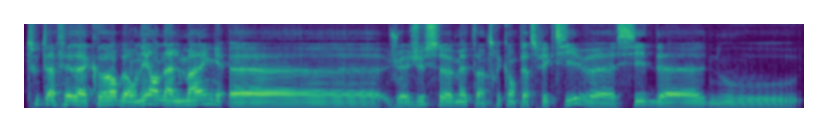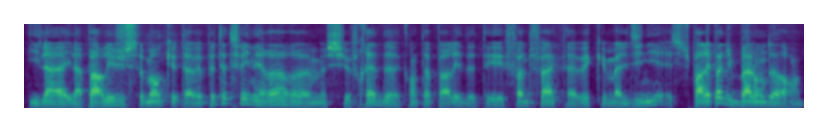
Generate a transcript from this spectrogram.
Tout à fait d'accord. Ben, on est en Allemagne. Euh, je vais juste mettre un truc en perspective. Euh, Sid, euh, nous, il a, il a parlé justement que tu avais peut-être fait une erreur, euh, Monsieur Fred, quand tu as parlé de tes fun facts avec Maldini. Je parlais pas du Ballon d'Or. Hein.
